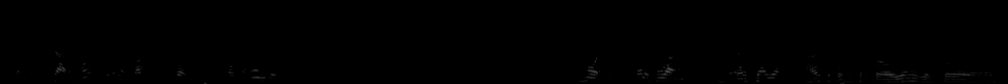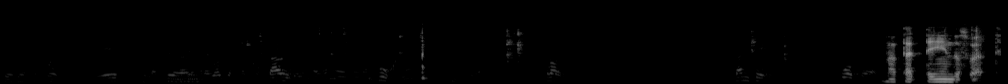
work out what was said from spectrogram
hay que aprovechar, ¿no? Pero no es fácil tampoco, obviamente. Smolin sale jugando. Es que a Nicolás veces, Villalba, a veces puedes hacer todo bien y que el juego decida que vaya afuera. así es, un Ese es arquero el dar un tema. rebote hacia el costado y que venga alguno y la empuje, ¿no? También. Royce. Cante. Walker. No está teniendo suerte.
